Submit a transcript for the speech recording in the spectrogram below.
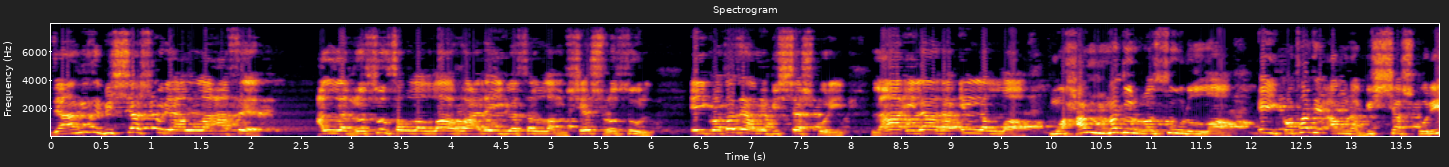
যে আমি যে বিশ্বাস করি আল্লাহ আছে আল্লাহ রসুল সাল্লাহ আলাইসাল্লাম শেষ রসুল এই কথা যে আমি বিশ্বাস করি, লা ইল্লাল্লাহ এই কথা যে আমরা বিশ্বাস করি,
